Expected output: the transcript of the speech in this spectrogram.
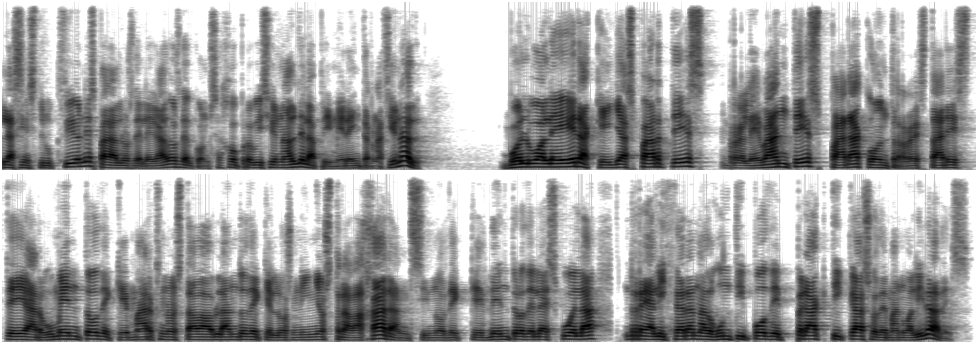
las instrucciones para los delegados del Consejo Provisional de la Primera Internacional. Vuelvo a leer aquellas partes relevantes para contrarrestar este argumento de que Marx no estaba hablando de que los niños trabajaran, sino de que dentro de la escuela realizaran algún tipo de prácticas o de manualidades.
